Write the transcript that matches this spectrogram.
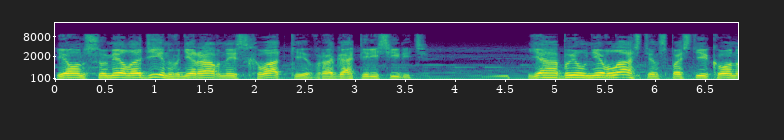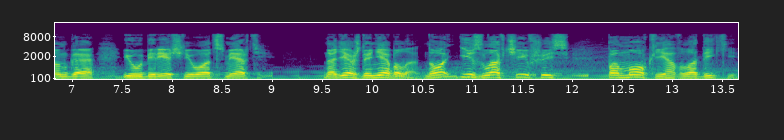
и он сумел один в неравной схватке врага пересилить. Я был не властен спасти конунга и уберечь его от смерти. Надежды не было, но, изловчившись, помог я владыке.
